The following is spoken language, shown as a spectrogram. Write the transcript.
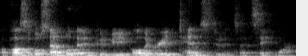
a possible sample then could be all the grade 10 students at St. Maur.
